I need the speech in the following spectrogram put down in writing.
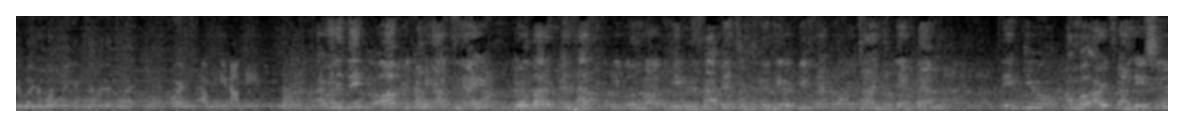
you really about your work being exhibited tonight? Of course, how can you not be? I want to thank you all for coming out tonight. There are a lot of fantastic people involved in making this happen, so I'm just going to take a few seconds of your time to thank them. Thank you, Humble Arts Foundation,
